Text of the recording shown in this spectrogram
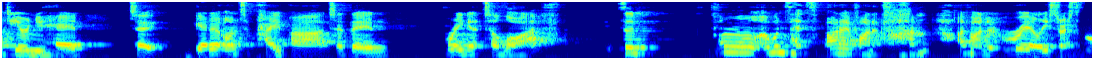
idea in your head to get it onto paper to then bring it to life. It's a uh, I wouldn't say it's, I don't find it fun. I find it really stressful.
